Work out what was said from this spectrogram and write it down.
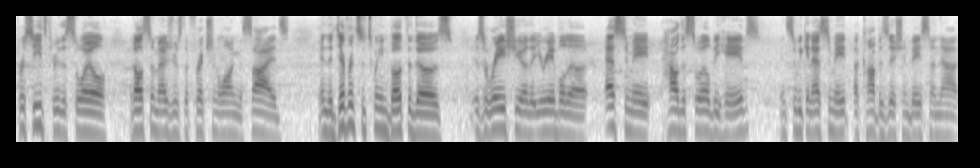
proceeds through the soil, it also measures the friction along the sides. And the difference between both of those is a ratio that you're able to estimate how the soil behaves. And so we can estimate a composition based on that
